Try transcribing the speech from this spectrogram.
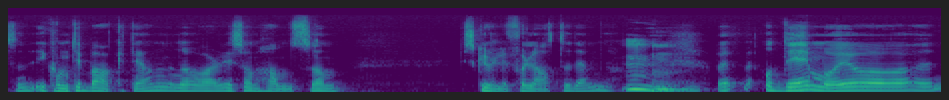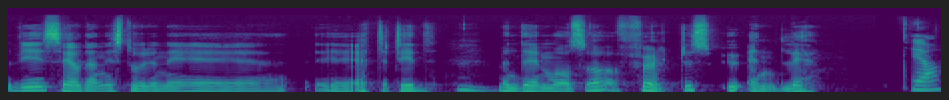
Så de kom tilbake til han, men nå var det liksom han som skulle forlate dem. Mm. Og- Og det må jo Vi ser jo den historien i, i ettertid, men det må også føltes uendelig. Ja.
